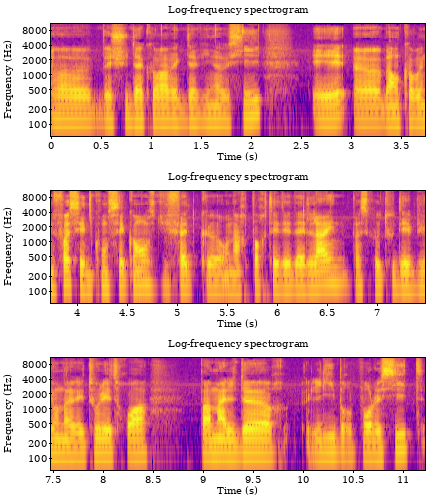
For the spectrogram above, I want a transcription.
Euh, ben, Je suis d'accord avec Davina aussi. Et euh, ben, encore une fois, c'est une conséquence du fait qu'on a reporté des deadlines, parce qu'au tout début, on avait tous les trois pas mal d'heures libres pour le site.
